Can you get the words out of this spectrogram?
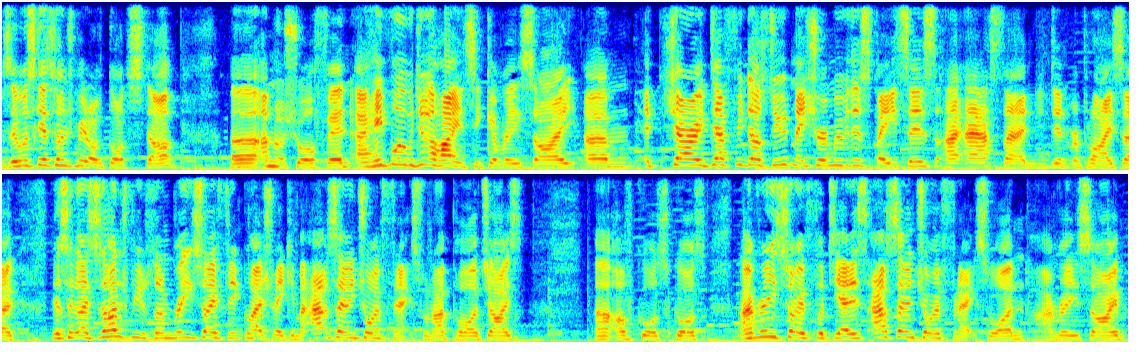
So once it gets 100 people, I've got to start. Uh, I'm not sure, Finn. Uh, hey, boy, we're doing a hide and seek, really sorry. Um, Jared definitely does, dude. Make sure to remove the spaces. I, asked that and you didn't reply, so. Yeah, so guys, it's 100 people, so I'm really sorry for doing Clash Bacon, but absolutely enjoying for the next one. I apologize. Uh, of course, of course. I'm really sorry for, yeah, it's absolutely enjoying for the next one. I'm really sorry.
